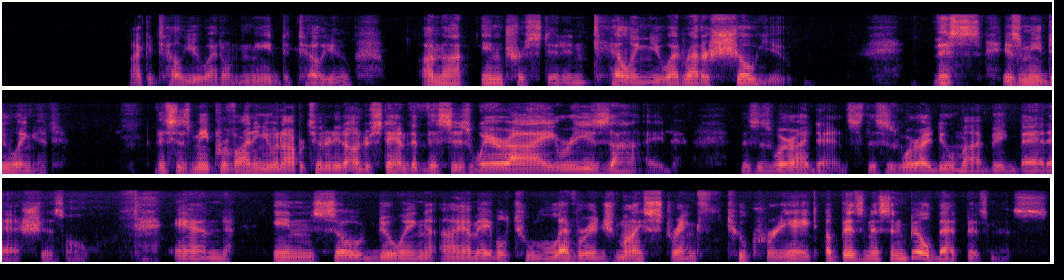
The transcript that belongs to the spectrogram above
I could tell you, I don't need to tell you. I'm not interested in telling you, I'd rather show you. This is me doing it. This is me providing you an opportunity to understand that this is where I reside. This is where I dance. This is where I do my big badass shizzle. And in so doing, I am able to leverage my strength to create a business and build that business.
